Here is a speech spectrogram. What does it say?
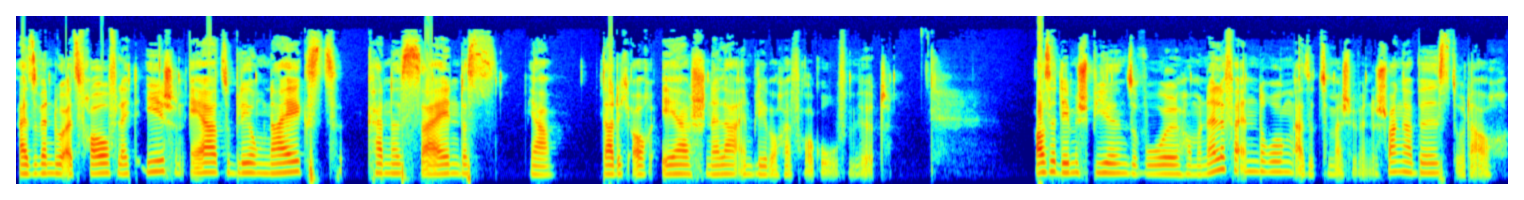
Also wenn du als Frau vielleicht eh schon eher zu Blähung neigst, kann es sein, dass ja dadurch auch eher schneller ein Blähbauch hervorgerufen wird. Außerdem spielen sowohl hormonelle Veränderungen, also zum Beispiel wenn du schwanger bist oder auch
